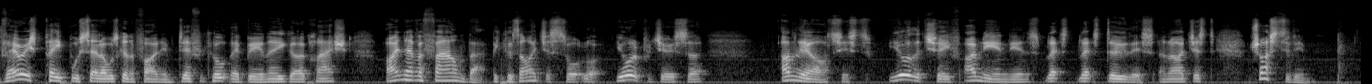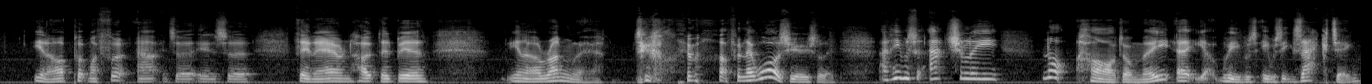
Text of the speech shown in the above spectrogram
Various people said I was going to find him difficult, there'd be an ego clash. I never found that because I just thought, look, you're the producer, I'm the artist, you're the chief, I'm the Indians, let's let's do this. And I just trusted him. You know, I put my foot out into into thin air and hoped there'd be a you know, a rung there to climb up, and there was usually. And he was actually not hard on me. Uh, yeah, he was he was exacting,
